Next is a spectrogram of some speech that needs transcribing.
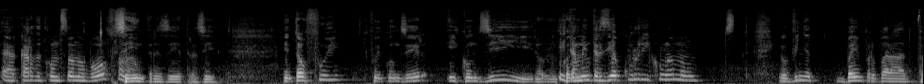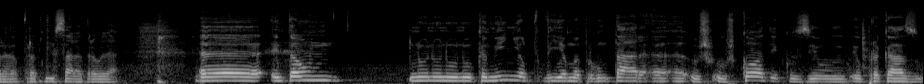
a, a, carta de condução no bolso? Sim, trazia, trazia. Então fui, fui conduzir e conduzi. E, e também trazia currículo à mão. Eu vinha bem preparado para, para começar a trabalhar. Uh, então no, no, no, caminho ele ia-me a perguntar uh, uh, os, os, códigos. Eu, eu, por acaso,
